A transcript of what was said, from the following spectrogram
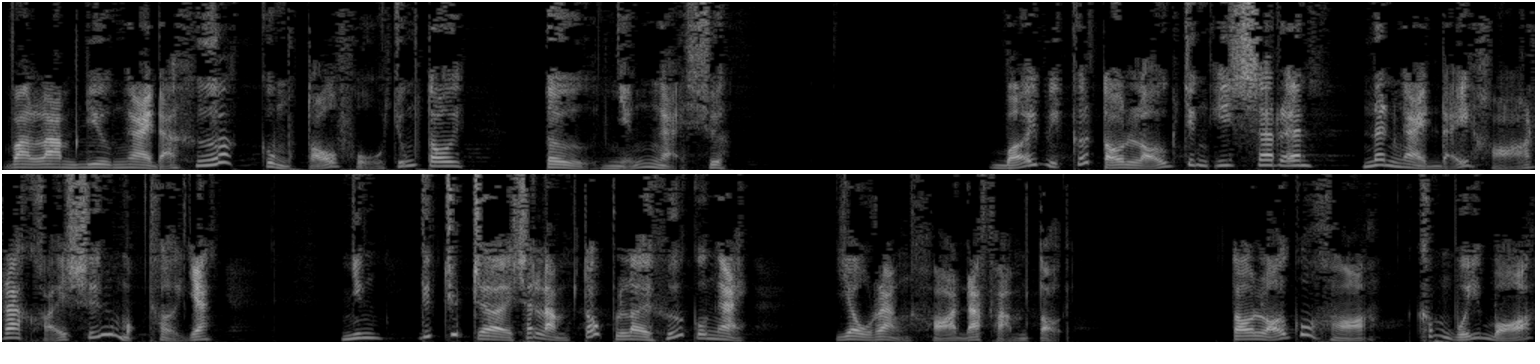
và làm điều Ngài đã hứa cùng tổ phụ chúng tôi từ những ngày xưa. Bởi vì có tội lỗi chân Israel nên Ngài đẩy họ ra khỏi xứ một thời gian. Nhưng Đức Chúa Trời sẽ làm tốt lời hứa của Ngài, dầu rằng họ đã phạm tội. Tội lỗi của họ không hủy bỏ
